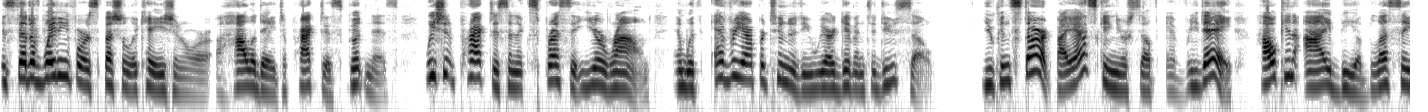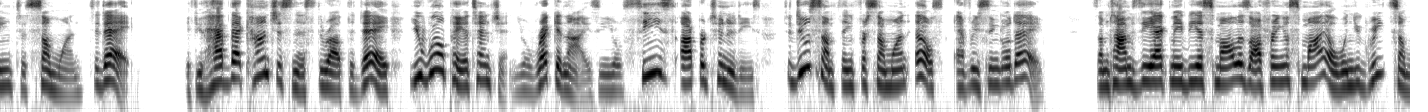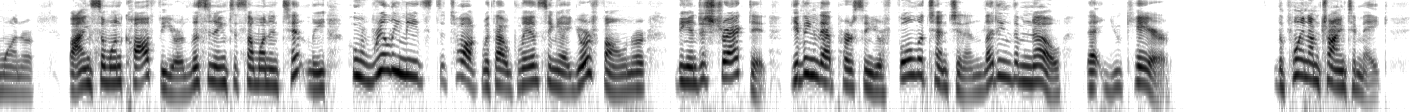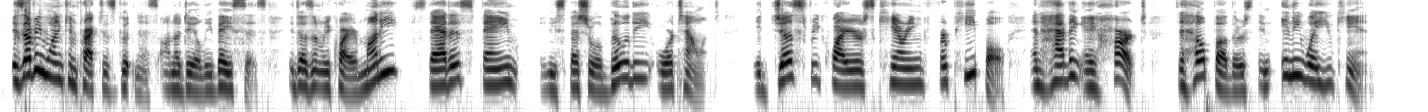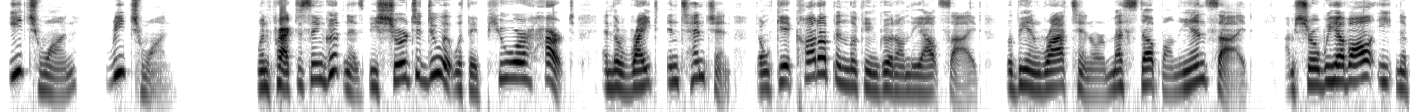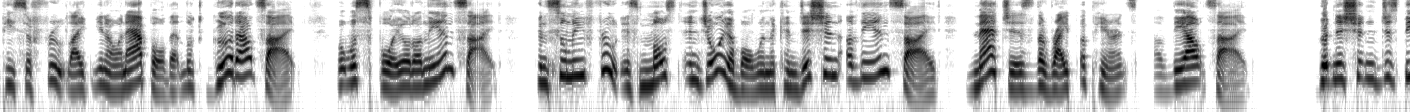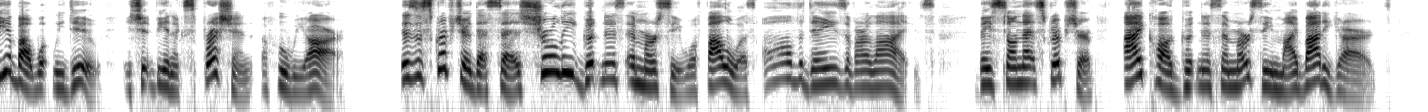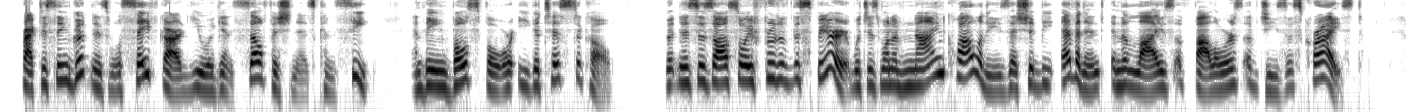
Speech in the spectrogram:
Instead of waiting for a special occasion or a holiday to practice goodness, we should practice and express it year round and with every opportunity we are given to do so. You can start by asking yourself every day, How can I be a blessing to someone today? If you have that consciousness throughout the day, you will pay attention. You'll recognize and you'll seize opportunities to do something for someone else every single day. Sometimes the act may be as small as offering a smile when you greet someone or buying someone coffee, or listening to someone intently who really needs to talk without glancing at your phone or being distracted, giving that person your full attention and letting them know that you care. The point I'm trying to make is everyone can practice goodness on a daily basis. It doesn't require money, status, fame, any special ability, or talent. It just requires caring for people and having a heart to help others in any way you can. Each one, reach one. When practicing goodness, be sure to do it with a pure heart and the right intention. Don't get caught up in looking good on the outside, but being rotten or messed up on the inside. I'm sure we have all eaten a piece of fruit, like, you know, an apple that looked good outside, but was spoiled on the inside. Consuming fruit is most enjoyable when the condition of the inside matches the ripe appearance of the outside. Goodness shouldn't just be about what we do, it should be an expression of who we are. There's a scripture that says, Surely goodness and mercy will follow us all the days of our lives. Based on that scripture, I call goodness and mercy my bodyguards. Practicing goodness will safeguard you against selfishness, conceit, and being boastful or egotistical. Goodness is also a fruit of the Spirit, which is one of nine qualities that should be evident in the lives of followers of Jesus Christ.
